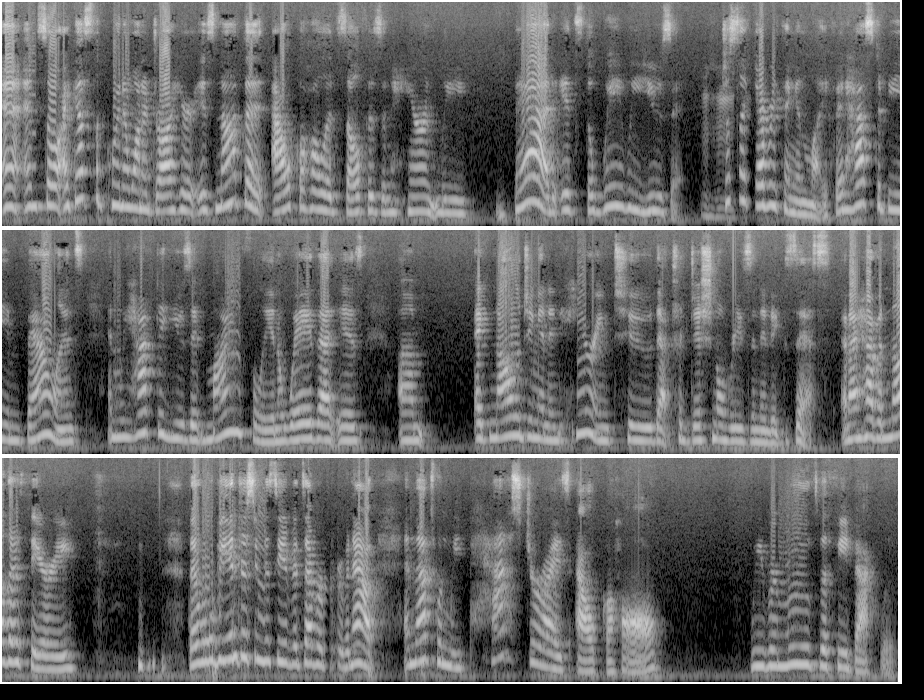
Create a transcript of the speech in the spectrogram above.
And, and so, I guess the point I want to draw here is not that alcohol itself is inherently bad, it's the way we use it. Just like everything in life, it has to be in balance, and we have to use it mindfully in a way that is um, acknowledging and adhering to that traditional reason it exists. And I have another theory that will be interesting to see if it's ever proven out, and that's when we pasteurize alcohol, we remove the feedback loop.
